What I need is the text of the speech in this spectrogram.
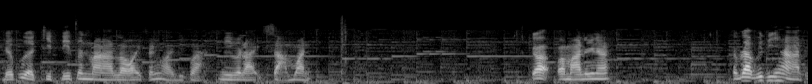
เดี๋ยวเผื่อกิจนิดมันมารออีกสักหน่อยดีกว่า มีเวลาอีก 3 วัน ก็ประมาณนี้นะสำหรับวิธีหาเพ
